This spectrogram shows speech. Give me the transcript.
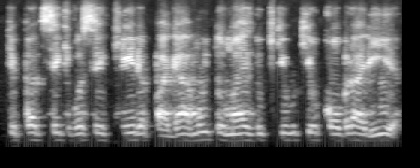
Porque pode ser que você queira pagar muito mais do que o que eu cobraria.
